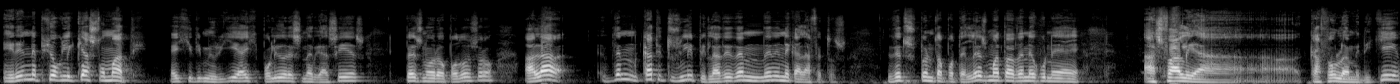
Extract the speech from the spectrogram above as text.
Η Ρεν είναι πιο γλυκιά στο μάτι. Έχει δημιουργία, έχει πολύ ωραίες συνεργασίες, παίζουν ωραίο ποδόσφαιρο, αλλά δεν, κάτι τους λείπει. Δηλαδή δεν, δεν είναι καλά φέτος. Δεν τους παίρνουν τα αποτελέσματα, δεν έχουν ασφάλεια καθόλου αμυντική.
